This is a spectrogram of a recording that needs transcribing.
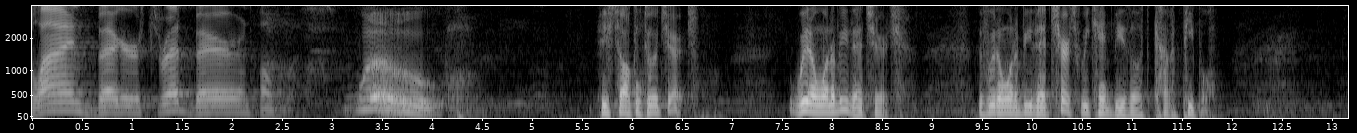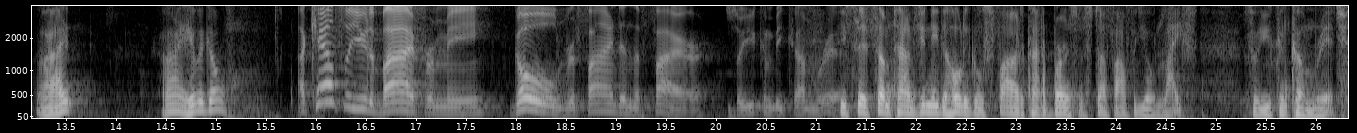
blind beggar, threadbare, and homeless. Whoa. He's talking to a church. We don't want to be that church. If we don't want to be that church, we can't be those kind of people. All right? All right, here we go. I counsel you to buy from me gold refined in the fire so you can become rich. He said sometimes you need the Holy Ghost fire to kind of burn some stuff off of your life so you can come rich.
